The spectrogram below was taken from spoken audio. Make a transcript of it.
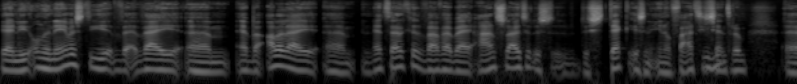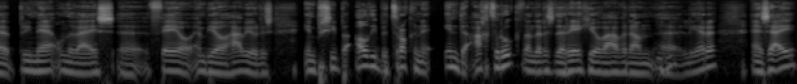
Ja, en die ondernemers, die, wij, wij, ehm, hebben allerlei ehm, netwerken waar wij bij aansluiten. Dus de STEC is een innovatiecentrum, eh, primair onderwijs, eh, VO, MBO, HBO. Dus in principe al die betrokkenen in de Achterhoek, want dat is de regio waar we dan eh, leren. En zij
